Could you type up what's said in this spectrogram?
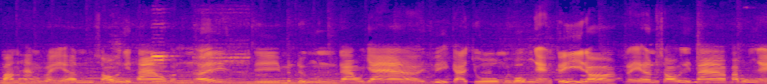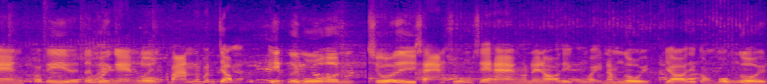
Bán hàng rẻ hơn so với người ta vẫn ấy. Thì mình đứng mình rao giá ví cà chua 14 ngàn ký gì đó rẻ hơn so với người ta ba bốn ngàn có khi tới 10 ngàn luôn. Bán nó vẫn chậm ít người mua hơn. Xưa thì sáng xuống xe hàng này nọ thì cũng phải 5 người giờ thì còn 4 người.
